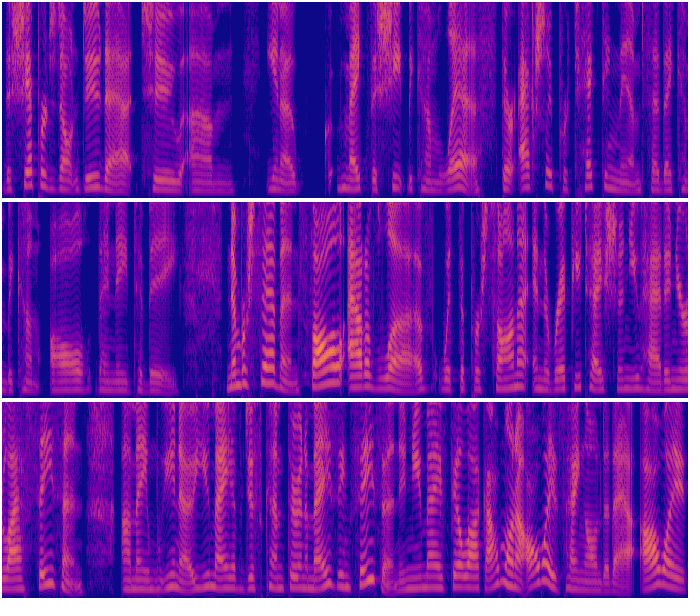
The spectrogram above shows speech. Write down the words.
the shepherds don't do that to, um, you know, make the sheep become less. They're actually protecting them so they can become all they need to be. Number seven, fall out of love with the persona and the reputation you had in your last season. I mean, you know, you may have just come through an amazing season and you may feel like, I want to always hang on to that. Always,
